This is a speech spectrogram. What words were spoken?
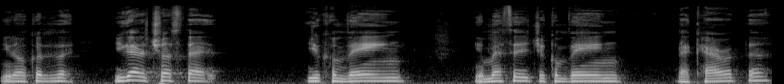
You know, because you got to trust that you're conveying your message, you're conveying that character.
